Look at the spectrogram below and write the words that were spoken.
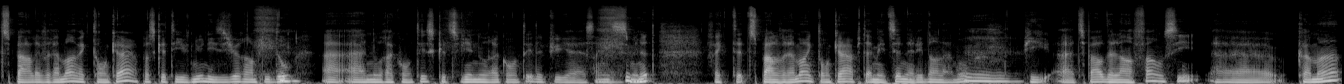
tu parlais vraiment avec ton cœur parce que tu es venu les yeux remplis d'eau à, nous raconter ce que tu viens de nous raconter depuis 5-10 euh, minutes. Fait que tu parles vraiment avec ton cœur, puis ta médecine, elle est dans l'amour. Mm. Puis euh, tu parles de l'enfant aussi. Euh, comment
